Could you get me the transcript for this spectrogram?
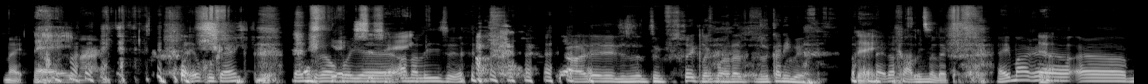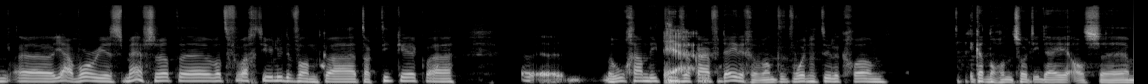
Nee. Nee, maar... Heel goed, Henk. Dankjewel voor je Henk. analyse. Ja, dat is natuurlijk verschrikkelijk, maar dat, dat kan niet meer. Nee, Nee, dat gaat goed. niet meer lukken. hey, maar Ja. eh, ehm, eh, ja, Warriors, Mavs, wat, eh, wat verwachten jullie ervan qua tactieken, qua... hoe gaan die teams Ja. elkaar verdedigen? Want het wordt natuurlijk gewoon... Ik had nog een soort idee als... ehm,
